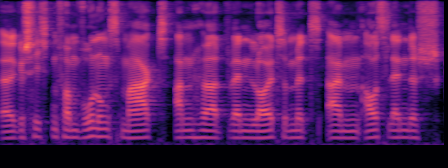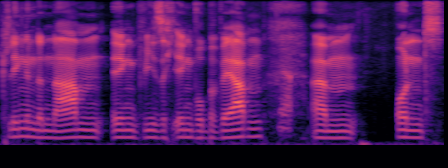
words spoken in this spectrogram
äh, Geschichten vom Wohnungsmarkt anhört, wenn Leute mit einem ausländisch klingenden Namen irgendwie sich irgendwo bewerben. Ja. Ähm, und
